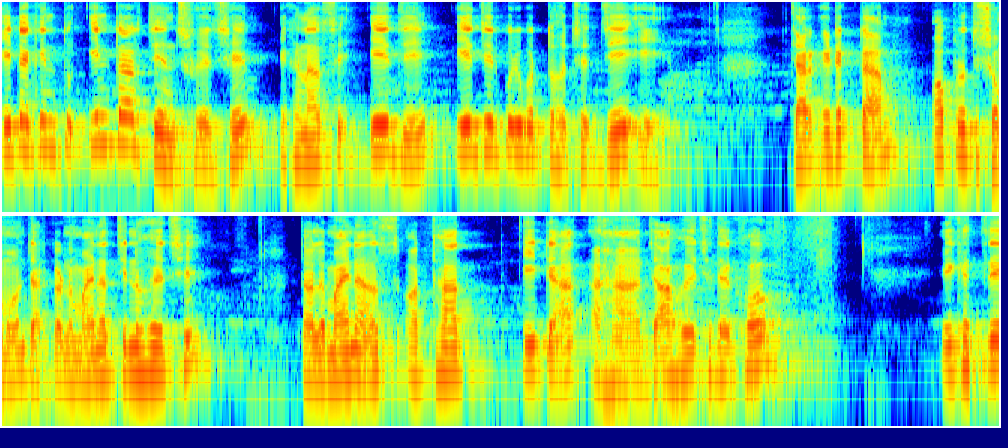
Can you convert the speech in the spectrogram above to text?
এটা কিন্তু ইন্টারচেঞ্জ হয়েছে, এখানে আছে এ জে এ জের পরিবর্তন হচ্ছে জে এ যার এটা একটা অপ্রতিসম, যার কারণে মাইনাস চিহ্ন হয়েছে। তাহলে মাইনাস অর্থাৎ এইটা হ্যাঁ যা হয়েছে দেখো। এক্ষেত্রে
